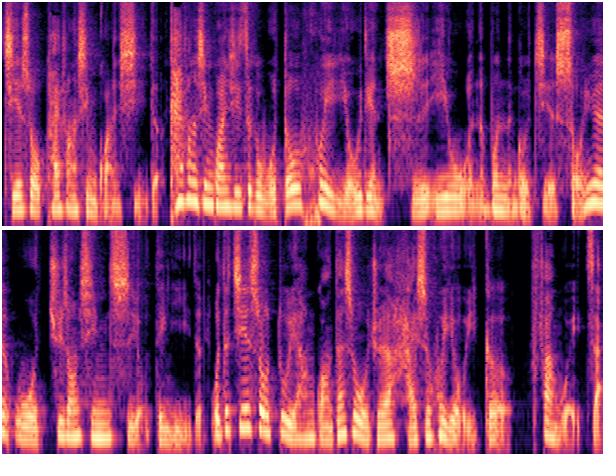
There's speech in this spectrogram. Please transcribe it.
接受开放性关系的。开放性关系这个我都会有一点迟疑，我能不能够接受？因为我居中心是有定义的，我的接受度也很广，但是我觉得还是会有一个。范围在，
